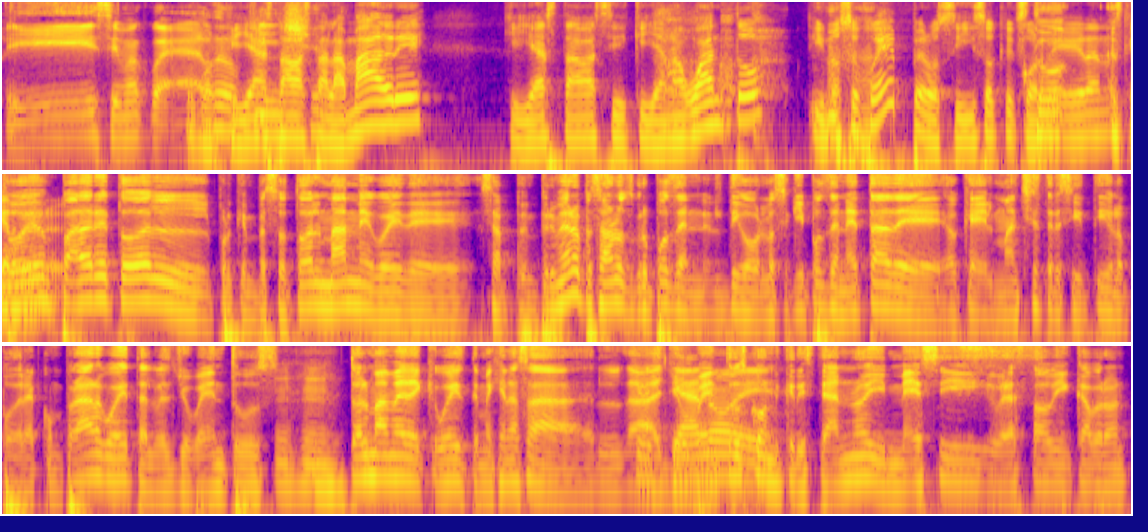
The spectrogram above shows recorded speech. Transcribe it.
Sí, sí me acuerdo. Porque ya pinche. estaba hasta la madre, que ya estaba así, que ya no aguanto. Y no se fue, pero sí hizo que Estuvo, corrieran. estuvo bien padre todo el... Porque empezó todo el mame, güey, de... O sea, primero empezaron los grupos de... Digo, los equipos de neta de... Ok, el Manchester City lo podría comprar, güey. Tal vez Juventus. Todo el mame de que, güey, te imaginas a, Juventus y- con Cristiano y Messi. Hubiera estado bien cabrón.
